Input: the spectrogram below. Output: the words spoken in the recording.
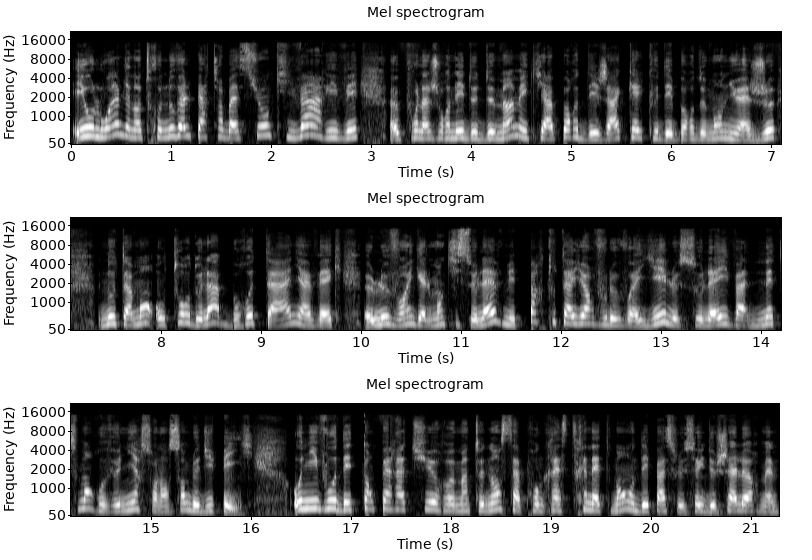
Et au loin, bien notre nouvelle perturbation qui va arriver pour la journée de demain, mais qui apporte déjà quelques débordements nuageux, notamment autour de la Bretagne, avec le vent également qui se lève. Mais partout ailleurs, vous le voyez, le soleil va nettement revenir sur l'ensemble du pays. Au niveau des températures, maintenant, ça progresse très nettement. On dépasse le seuil de chaleur même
